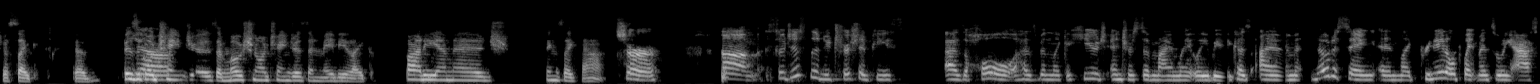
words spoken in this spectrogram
Just like the physical Yeah, changes, emotional changes, and maybe like body image, things like that. sure. Um, so just the nutrition piece as a whole has been like a huge interest of mine lately because I'm noticing in like prenatal appointments when we ask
